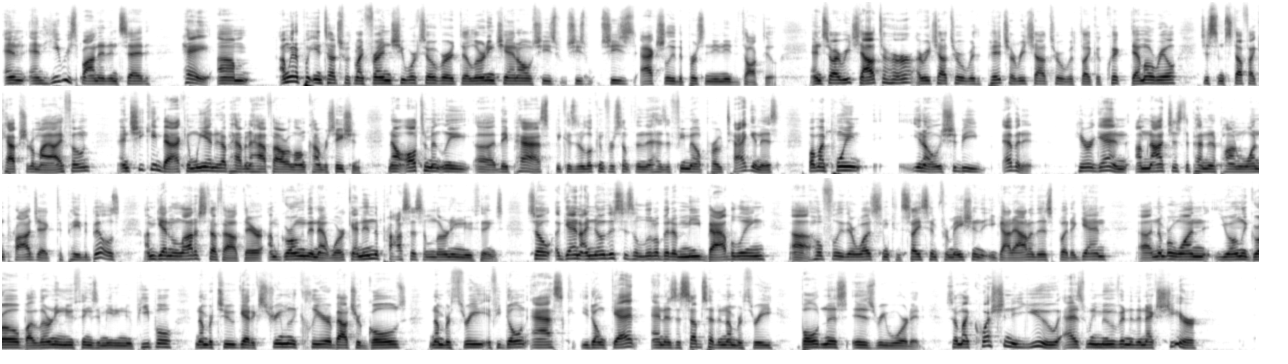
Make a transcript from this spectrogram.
and and he responded and said, "Hey, um, I'm going to put you in touch with my friend. She works over at the Learning Channel. She's she's she's actually the person you need to talk to." And so I reached out to her. I reached out to her with a pitch. I reached out to her with like a quick demo reel, just some stuff I captured on my iPhone. And she came back, and we ended up having a half hour long conversation. Now, ultimately, uh, they passed because they're looking for something that has a female protagonist. But my point, you know, it should be evident. Here again, I'm not just dependent upon one project to pay the bills. I'm getting a lot of stuff out there. I'm growing the network, and in the process, I'm learning new things. So, again, I know this is a little bit of me babbling. Uh, hopefully, there was some concise information that you got out of this. But again, uh, number one, you only grow by learning new things and meeting new people. Number two, get extremely clear about your goals. Number three, if you don't ask, you don't get. And as a subset of number three, boldness is rewarded. So, my question to you as we move into the next year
